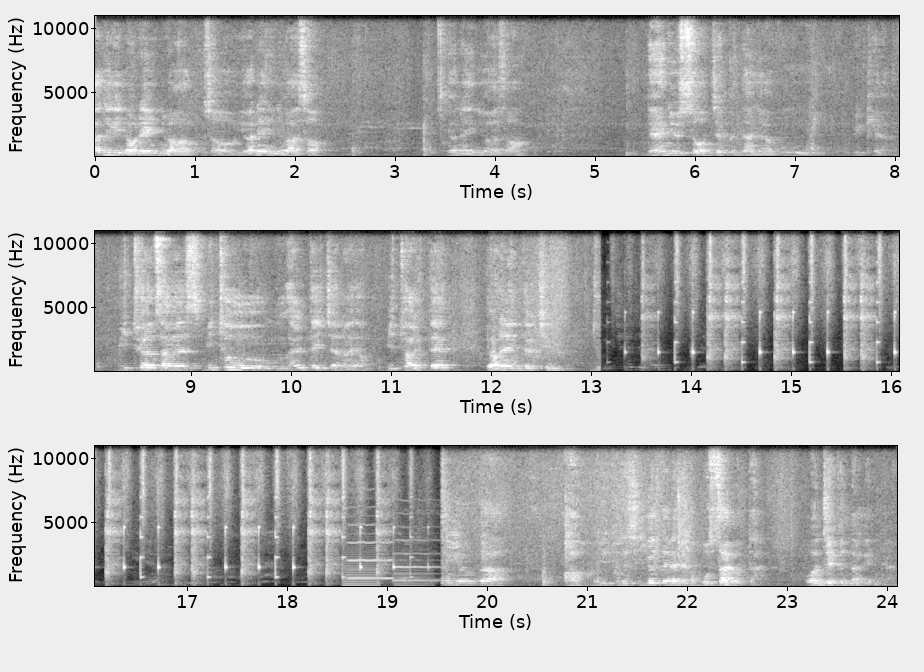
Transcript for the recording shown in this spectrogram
만약에 연예인이 와서 연예인이 와서 연예인이 와서 내 뉴스 언제 끝나냐고 이렇게. 미투 현상에서 미투 할 때 있잖아요. 미투 할 때 연예인들 지금 같은 경우가 아, 이 도대체 이것 때문에 내가 못 살겠다. 언제 끝나겠냐.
